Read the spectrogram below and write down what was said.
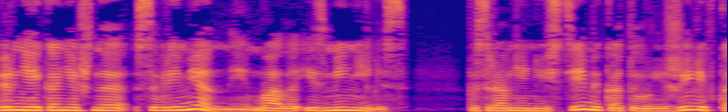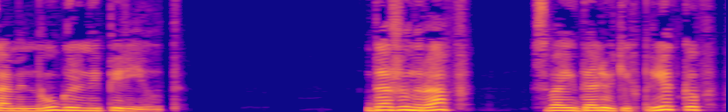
Вернее, конечно, современные мало изменились по сравнению с теми, которые жили в каменно-угольный период. Даже нрав своих далеких предков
